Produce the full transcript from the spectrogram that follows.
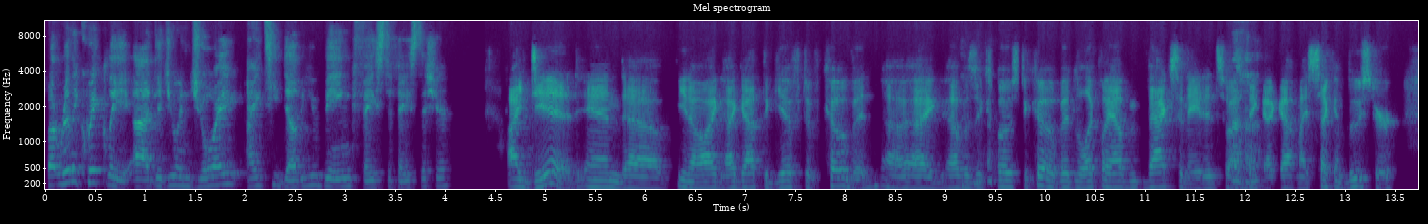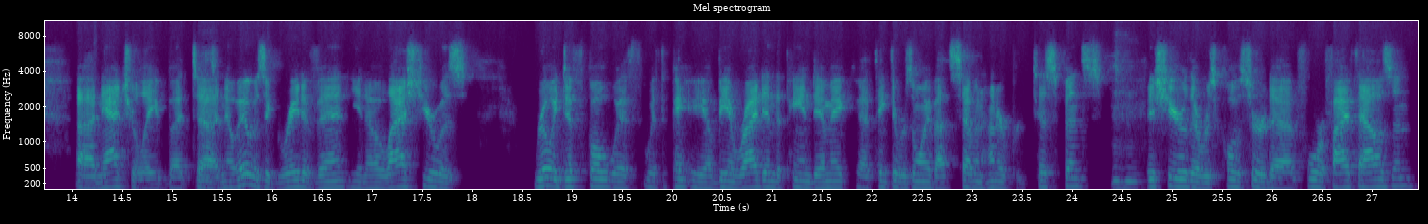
But really quickly, uh, did you enjoy ITW being face to face this year? I did, and uh, you know, I, I, got the gift of COVID. Uh, I, I, was exposed to COVID. Luckily, I'm vaccinated, so uh-huh. I think I got my second booster uh, naturally. But uh, no, it was a great event. You know, last year was really difficult with with the you know being right in the pandemic. I think there was only about 700 participants. Mm-hmm. This year there was closer to four or five thousand,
